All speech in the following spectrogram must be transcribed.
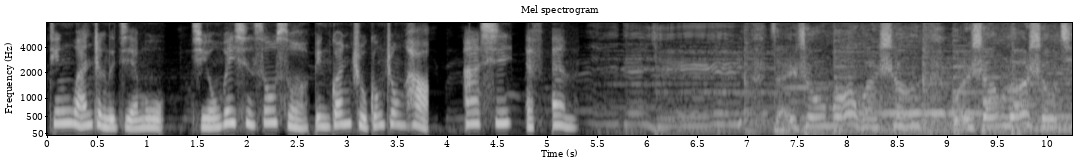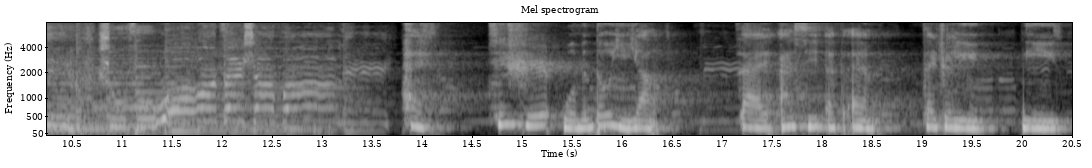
听完整的节目请用微信搜索并关注公众号阿西 fm 在在周末晚上上关了手机，沙发里。嘿，其实我们都一样，在阿西 FM，在这里，你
